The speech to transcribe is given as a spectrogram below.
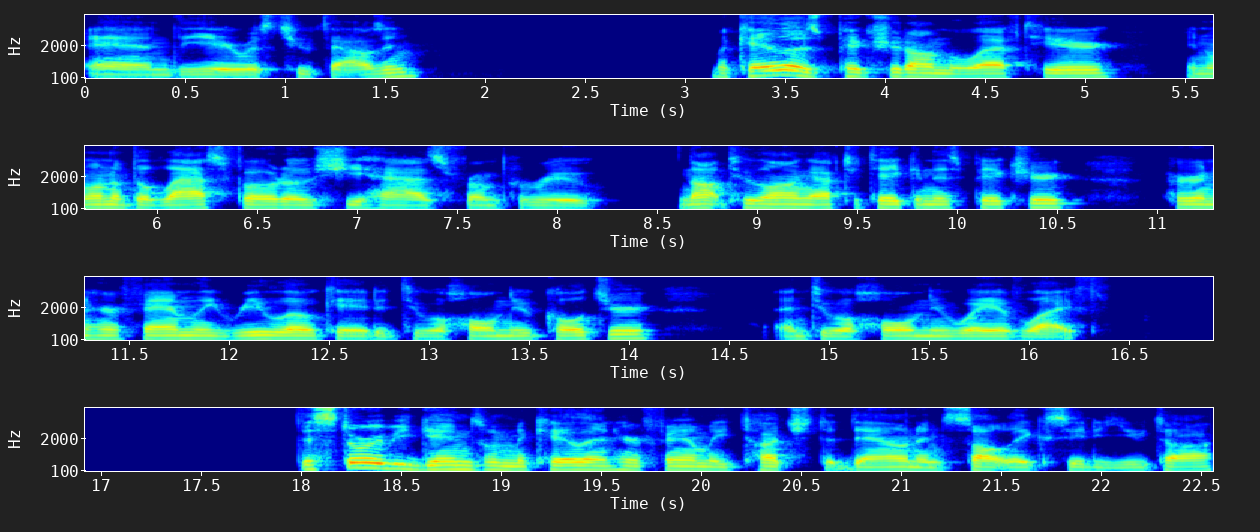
and the year was 2000. Michaela is pictured on the left here in one of the last photos she has from Peru. Not too long after taking this picture, her and her family relocated to a whole new culture and to a whole new way of life. This story begins when Michaela and her family touched down in Salt Lake City, Utah.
